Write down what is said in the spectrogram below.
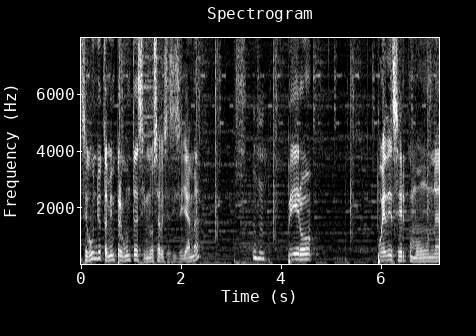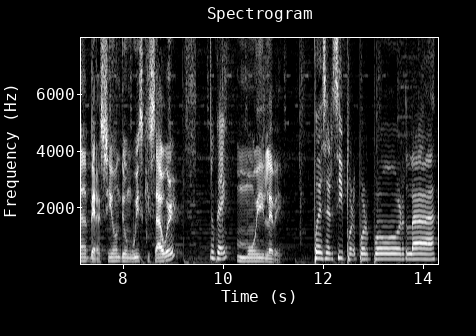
según yo, también pregunta si no sabes así se llama. Pero puede ser como una versión de un whisky sour Ok. muy leve. Puede ser, sí, por, por, por la...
